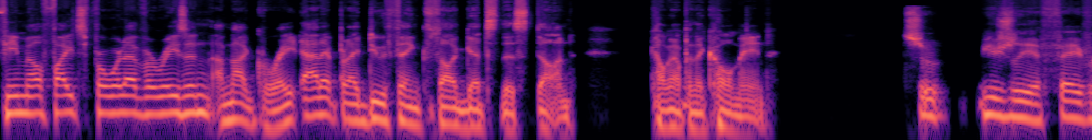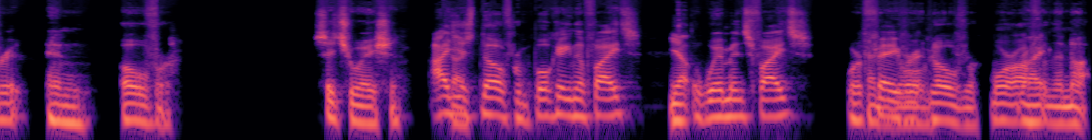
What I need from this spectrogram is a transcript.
female fights for whatever reason. I'm not great at it, but I do think Thug gets this done coming up in the co-main. So usually a favorite and over situation. I Okay. just know from booking the fights, Yep. the women's fights were Tend favorite and over more Right. often than not.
